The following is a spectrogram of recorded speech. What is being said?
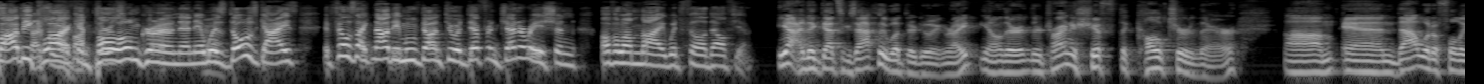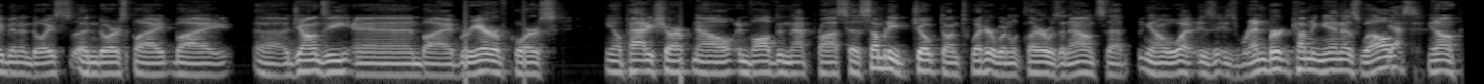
Bobby special Clark and? Paul Holmgren, and it was those guys. It feels like now they moved on to a different generation of alumni with Philadelphia. Yeah, I think that's exactly what they're doing, right? You know, they're they're trying to shift the culture there, um, and that would have fully been endorsed endorsed by by uh, Jonesy and by Briere, of course. You know, Patty Sharp now involved in that process. Somebody joked on Twitter when LeClair was announced that you know what is is Renberg coming in as well? Yes. You know,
